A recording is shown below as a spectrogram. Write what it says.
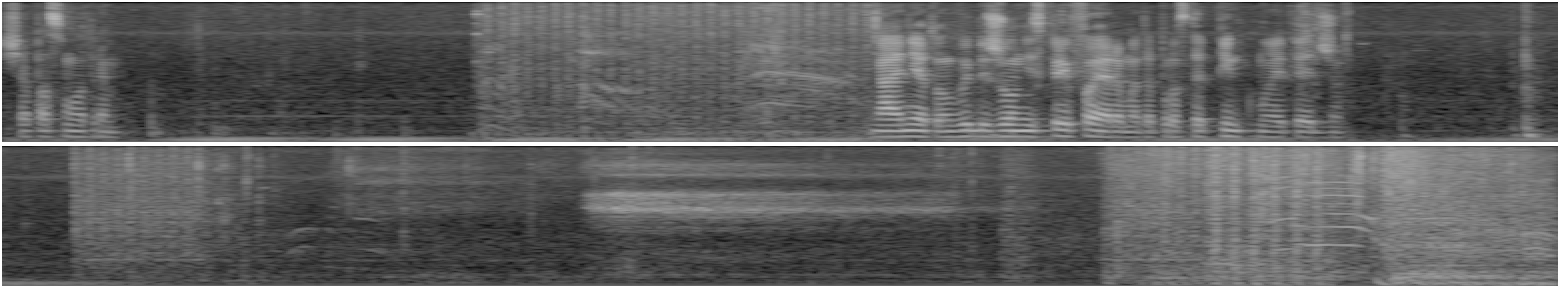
Сейчас посмотрим. А, нет, он выбежал не с префайером, это просто пинг мой опять же. Op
